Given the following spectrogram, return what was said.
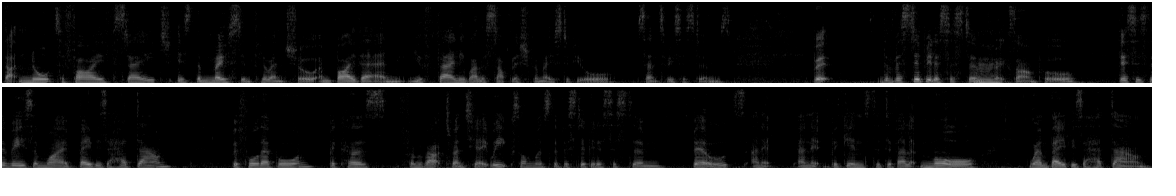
that naught to five stage is the most influential and by then you're fairly well established for most of your sensory systems. But the vestibular system, mm. for example, this is the reason why babies are head down before they're born because from about 28 weeks onwards the vestibular system builds and it and it begins to develop more when babies are head down.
